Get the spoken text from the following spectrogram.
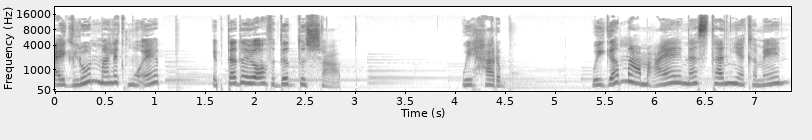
عجلون ملك مؤاب ابتدى يقف ضد الشعب ويحاربه ويجمع معاه ناس تانية كمان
